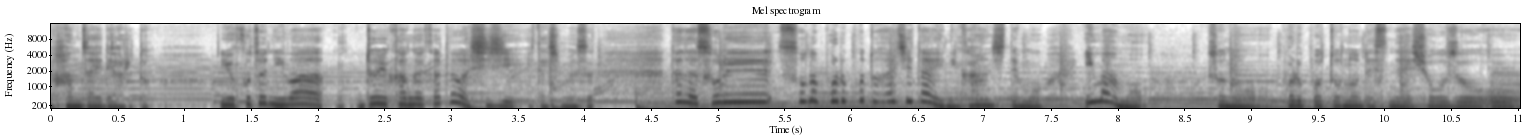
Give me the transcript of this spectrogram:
犯罪であると。いうことにはどういう考え方は支持いたしますただそれそのポル・ポト派時代に関しても今もそのポル・ポトのですね肖像を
